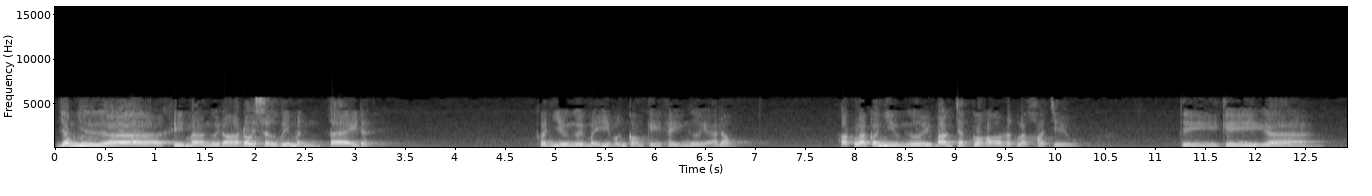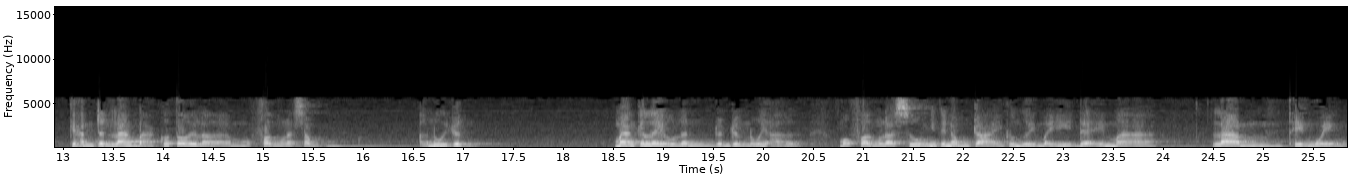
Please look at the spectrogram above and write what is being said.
Giống như à, khi mà người đó đối xử với mình tệ đó, có nhiều người mỹ vẫn còn kỳ thị người á đông hoặc là có nhiều người, bản chất của họ rất là khó chịu. Thì cái ờ, cái hành trình lang bạc của tôi là một phần là sống ở núi rừng, mang cái lều lên lên rừng núi ở. Một phần là xuống những cái nông trại của người Mỹ để mà làm thiện nguyện,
